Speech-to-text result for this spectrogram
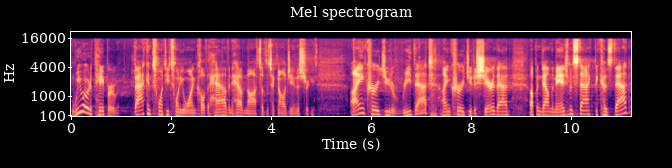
we wrote a paper back in 2021 called The Have and Have Nots of the Technology Industry. I encourage you to read that. I encourage you to share that up and down the management stack because that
